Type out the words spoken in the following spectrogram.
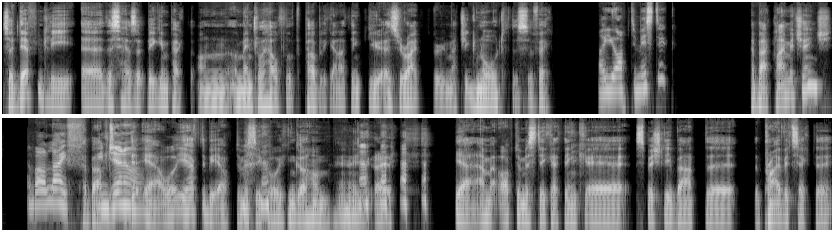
So definitely, uh, this has a big impact on the mental health of the public, and I think you, as you're right, very much ignored this effect. Are you optimistic about climate change? About life about, in general? Yeah, well, you have to be optimistic, or you can go home. Yeah, I'm optimistic. I think, uh, especially about the the private sector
